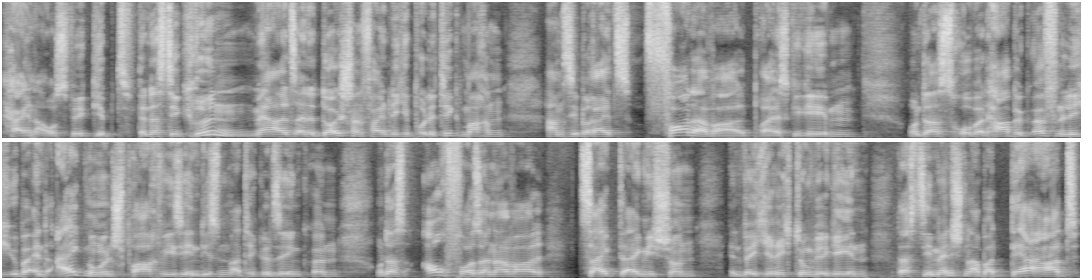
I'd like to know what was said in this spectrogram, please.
keinen Ausweg gibt. Denn dass die Grünen mehr als eine deutschlandfeindliche Politik machen, haben sie bereits vor der Wahl preisgegeben. Und dass Robert Habeck öffentlich über Enteignungen sprach, wie Sie in diesem Artikel sehen können, und das auch vor seiner Wahl, zeigte eigentlich schon, in welche Richtung wir gehen. Dass die Menschen aber derart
